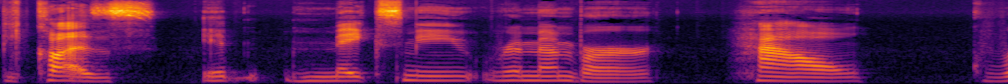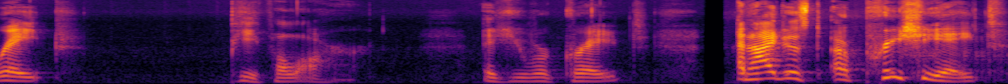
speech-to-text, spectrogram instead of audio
because it makes me remember how great people are. And you were great. And I just appreciate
